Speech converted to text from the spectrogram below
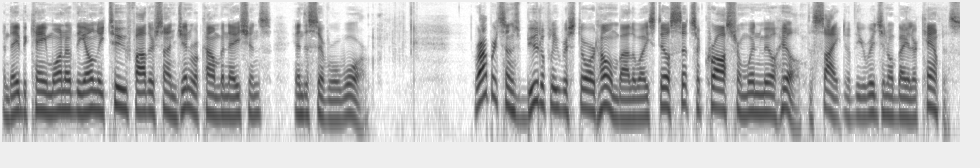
and they became one of the only two father son general combinations in the Civil War. Robertson's beautifully restored home, by the way, still sits across from Windmill Hill, the site of the original Baylor campus.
